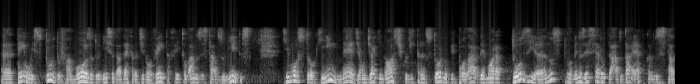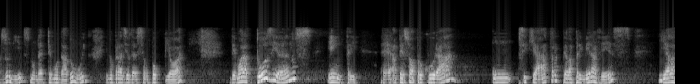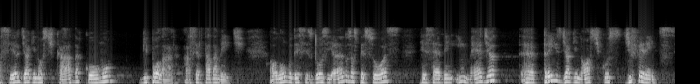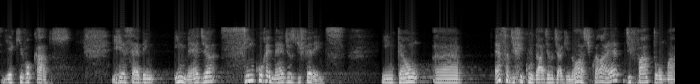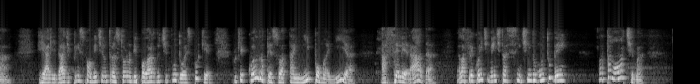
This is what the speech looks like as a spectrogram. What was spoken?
é, tem um estudo famoso do início da década de 90, feito lá nos Estados Unidos, que mostrou que, em média, um diagnóstico de transtorno bipolar demora 12 anos, pelo menos esse era o dado da época nos Estados Unidos, não deve ter mudado muito, e no Brasil deve ser um pouco pior. Demora 12 anos entre é, a pessoa procurar um psiquiatra pela primeira vez e ela ser diagnosticada como bipolar, acertadamente. Ao longo desses 12 anos, as pessoas recebem, em média, é, três diagnósticos diferentes e equivocados. E recebem, em média, cinco remédios diferentes. Então, uh, essa dificuldade no diagnóstico, ela é de fato uma realidade, principalmente no transtorno bipolar do tipo 2. Por quê? Porque quando a pessoa está em hipomania acelerada, ela frequentemente está se sentindo muito bem. Ela está ótima.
